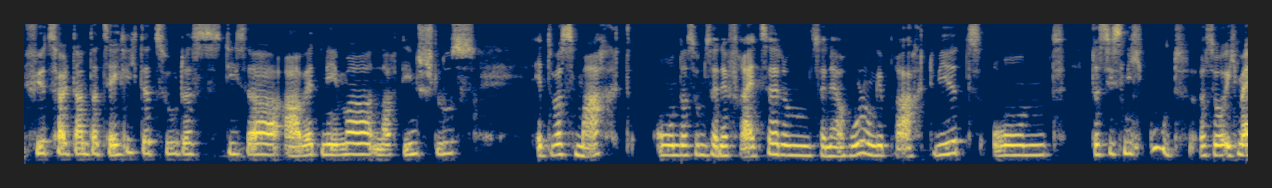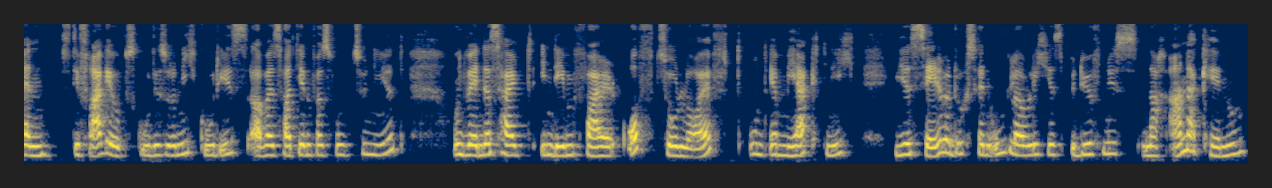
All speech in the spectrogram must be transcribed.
führt es halt dann tatsächlich dazu, dass dieser Arbeitnehmer nach Dienstschluss etwas macht und das um seine Freizeit, um seine Erholung gebracht wird und das ist nicht gut. Also ich meine, ist die Frage, ob es gut ist oder nicht gut ist, aber es hat jedenfalls funktioniert. Und wenn das halt in dem Fall oft so läuft und er merkt nicht, wie er selber durch sein unglaubliches Bedürfnis nach Anerkennung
